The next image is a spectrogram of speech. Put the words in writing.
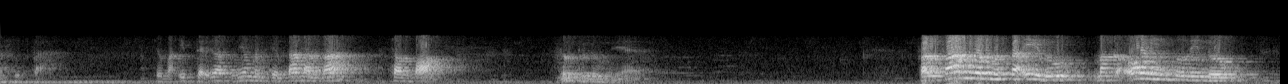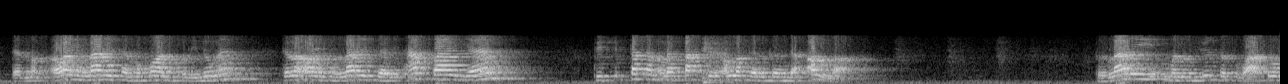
mencipta. Cuma ibda itu artinya mencipta tanpa contoh sebelumnya. Falfahu wal musta'idu maka orang yang berlindung dan orang yang lari dan memohon perlindungan adalah orang yang berlari dari apa yang diciptakan oleh takdir Allah dan kehendak Allah. Berlari menuju sesuatu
